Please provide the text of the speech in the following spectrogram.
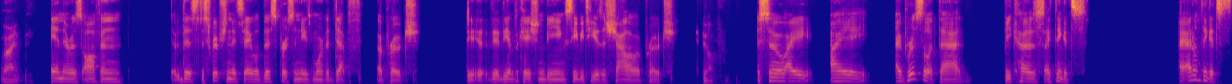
right? And there was often this description they'd say, well, this person needs more of a depth approach. The, the, the implication being CBT is a shallow approach. Yeah. So I I I bristle at that because I think it's I, I don't think it's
